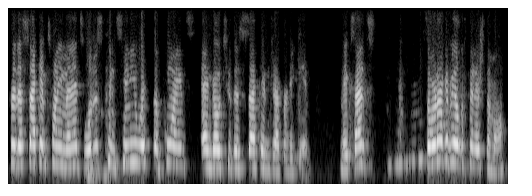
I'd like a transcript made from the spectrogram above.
For the second 20 minutes, we'll just continue with the points and go to the second Jeopardy game. Make sense? So we're not gonna be able to finish them all.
